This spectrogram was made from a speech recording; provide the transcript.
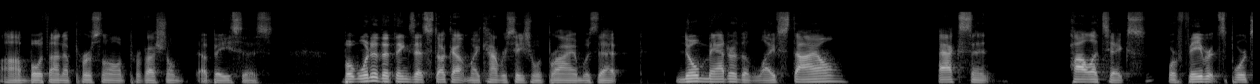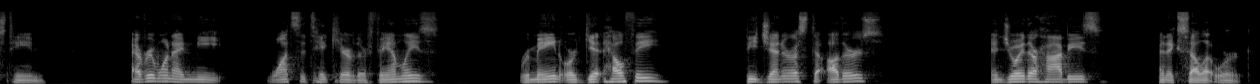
uh, both on a personal and professional uh, basis. But one of the things that stuck out in my conversation with Brian was that no matter the lifestyle, accent, politics, or favorite sports team, everyone I meet wants to take care of their families, remain or get healthy, be generous to others, enjoy their hobbies, and excel at work.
